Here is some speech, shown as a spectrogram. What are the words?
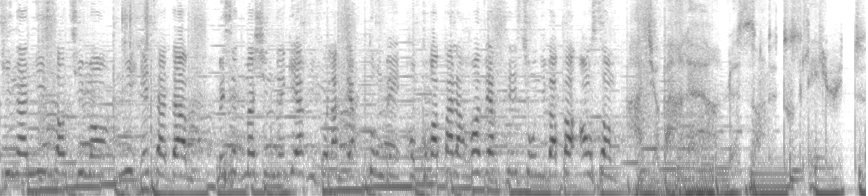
qui n'a ni sentiment ni état d'âme. Mais cette machine de guerre, il faut la faire tomber. On ne pourra pas la renverser si on n'y va pas ensemble. Radio Parleur, le son de toutes les luttes.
